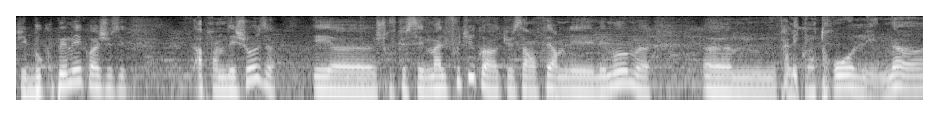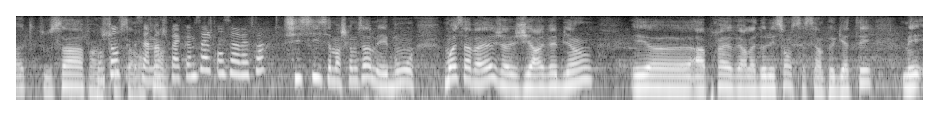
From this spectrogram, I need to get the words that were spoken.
j'ai beaucoup aimé quoi. Apprendre des choses et euh, je trouve que c'est mal foutu quoi, que ça enferme les, les mômes. Euh, Enfin les contrôles, les notes, tout ça. Pourtant, ça, enferme. marche pas comme ça le conservatoire? Si, si, ça marche comme ça, mais bon, moi ça va, j'y arrivais bien. Et euh, après, vers l'adolescence, ça s'est un peu gâté. Mais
